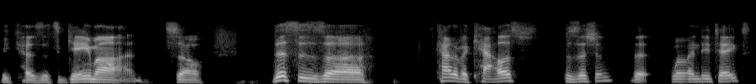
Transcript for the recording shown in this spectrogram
because it's game on. So this is a kind of a callous position that Wendy takes,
